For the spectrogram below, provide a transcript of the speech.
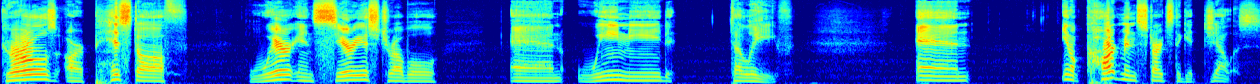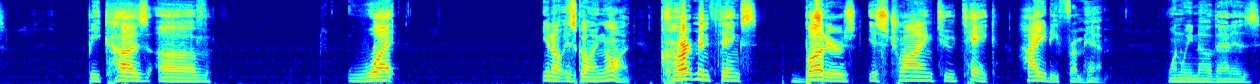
Girls are pissed off. We're in serious trouble and we need to leave. And, you know, Cartman starts to get jealous because of what, you know, is going on. Cartman thinks Butters is trying to take Heidi from him when we know that is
